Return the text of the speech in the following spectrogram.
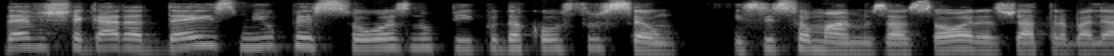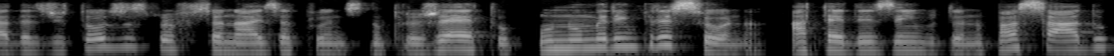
devem chegar a 10 mil pessoas no pico da construção, e se somarmos as horas já trabalhadas de todos os profissionais atuantes no projeto, o número impressiona. Até dezembro do ano passado,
